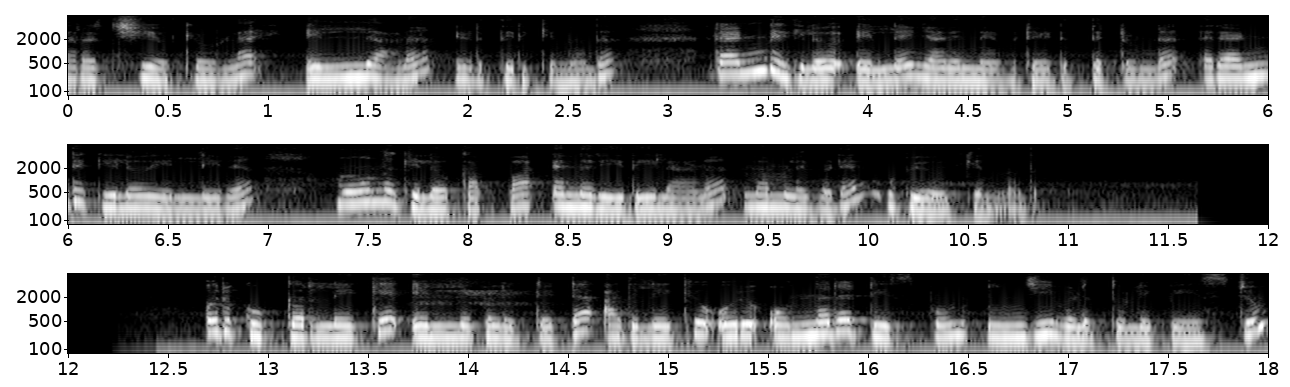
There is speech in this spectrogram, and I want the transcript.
ഇറച്ചിയൊക്കെയുള്ള എല്ലാണ് എടുത്തിരിക്കുന്നത്. രണ്ട് കിലോ എല്ല് ഞാൻ ഇന്ന് ഇവിടെ എടുത്തിട്ടുണ്ട്. രണ്ട് കിലോ എല്ലിന് മൂന്ന് കിലോ കപ്പ എന്ന രീതിയിലാണ് നമ്മളിവിടെ ഉപയോഗിക്കുന്നത്. ഒരു കുക്കറിലേക്ക് എല്ലുകൾ ഇട്ടിട്ട് അതിലേക്ക് ഒരു ഒന്നര ടീസ്പൂൺ ഇഞ്ചി വെളുത്തുള്ളി പേസ്റ്റും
